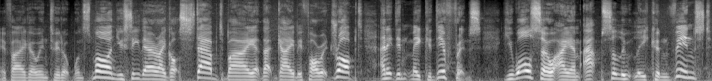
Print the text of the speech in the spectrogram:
If I go into it up once more, and you see there I got stabbed by that guy before it dropped, and it didn't make a difference. You also, I am absolutely convinced,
